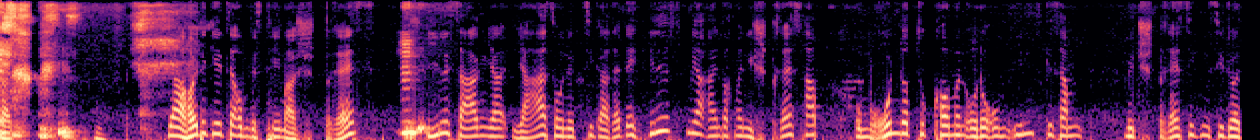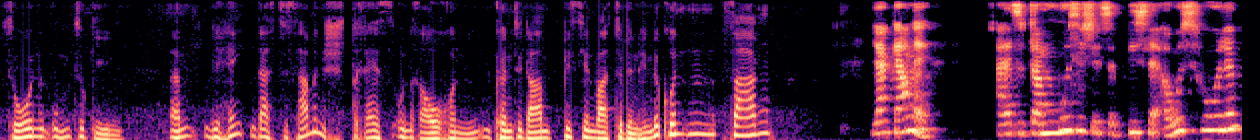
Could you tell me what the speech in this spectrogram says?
hat. genau. Ja, heute geht es ja um das Thema Stress. Mhm. Viele sagen ja, ja, so eine Zigarette hilft mir einfach, wenn ich Stress habe, um runterzukommen oder um insgesamt mit stressigen Situationen umzugehen. Ähm, wie hängt denn das zusammen, Stress und Rauchen? Können Sie da ein bisschen was zu den Hintergründen sagen? Ja, gerne. Also da muss ich jetzt ein bisschen ausholen.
